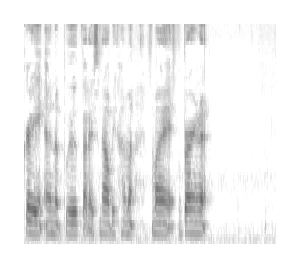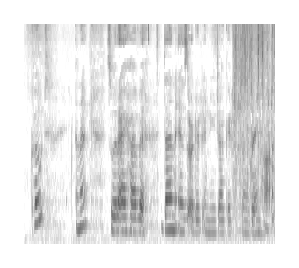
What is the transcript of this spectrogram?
gray and blue that has now become my burn coat. And then so what I have done is ordered a new jacket from Greenhawk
